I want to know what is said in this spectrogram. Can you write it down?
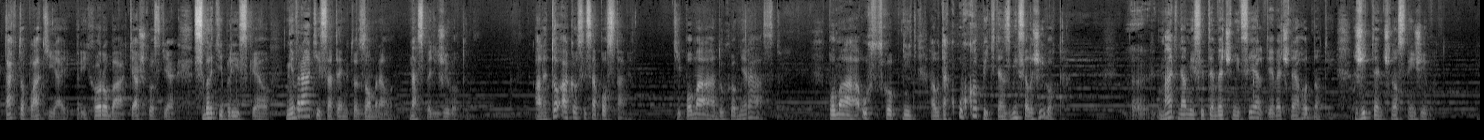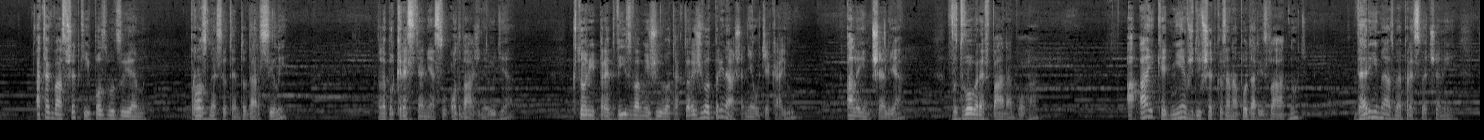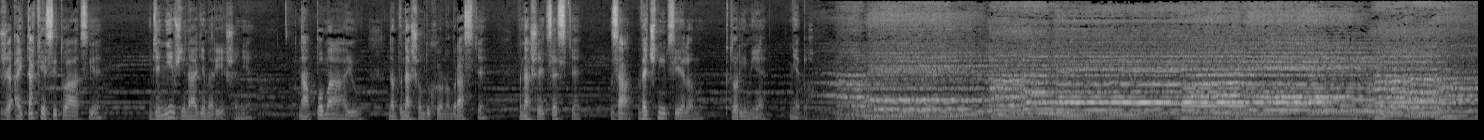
Takto platí aj pri chorobách, ťažkostiach, smrti blízkeho. Nevráti sa ten, kto zomrel, naspäť k životu. Ale to, ako si sa postavil, ti pomáha duchovne rásť. Pomáha uschopniť, alebo tak uchopiť ten zmysel života. E, mať na mysli ten väčší cieľ, tie väčšie hodnoty. Žiť ten čnostný život. A tak vás všetkých pozbudzujem, prosme si tento dar sily, lebo kresťania sú odvážni ľudia, ktorí pred výzvami života, ktoré život prináša, neutekajú, ale im čelia v dôvere v Pána Boha. A aj keď nie vždy všetko sa nám podarí zvládnuť, veríme a sme presvedčení, že aj také situácie, kde nevždy nájdeme riešenie, nám pomáhajú v našom duchovnom raste, v našej ceste za väčšným cieľom, ktorým je nebo. Amen.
